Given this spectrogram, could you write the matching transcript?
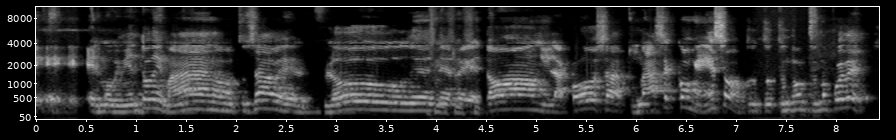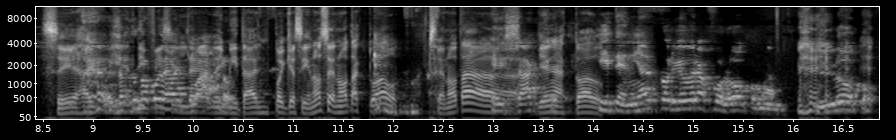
eh, eh, el movimiento de manos, tú sabes, el flow de, de reggaetón y la cosa, tú naces con eso, tú, tú- tú no, tú no puedes. Sí, es algo bien no difícil de, imitar, porque si no se nota actuado, se nota Exacto. bien actuado. Y tenía el coreógrafo loco, man. Loco.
